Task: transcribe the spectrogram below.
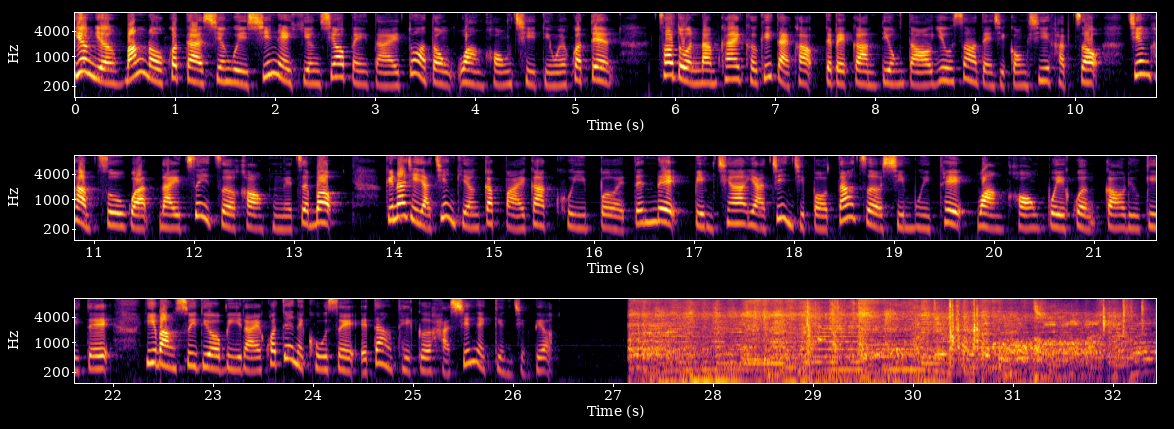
应用网络发达成为新的营销平台，带动网红市场的发展。草屯南开科技大学特别跟中岛有线电视公司合作，整合资源来制作校园。的节目。今仔日也进行揭牌、甲开播的典礼，并且也进一步打造新媒体网红培训交流基地，希望随着未来发展的趋势，会当提高学生的竞争力。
